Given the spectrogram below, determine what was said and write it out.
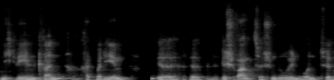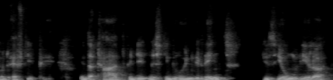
nicht wählen kann, hat man eben äh, äh geschwankt zwischen Grünen und, und FDP. In der Tat, wenn es den Grünen gelingt, diese jungen Wähler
